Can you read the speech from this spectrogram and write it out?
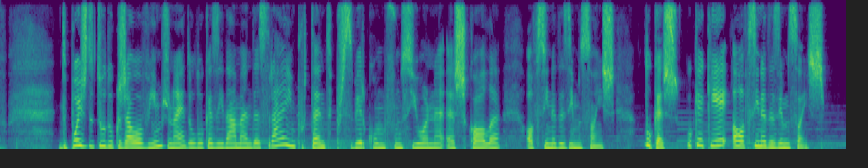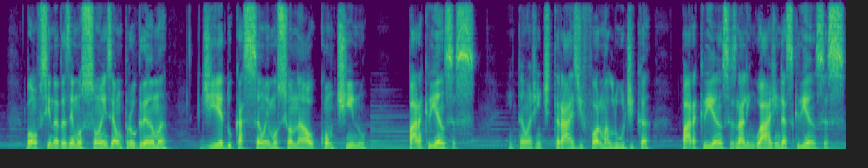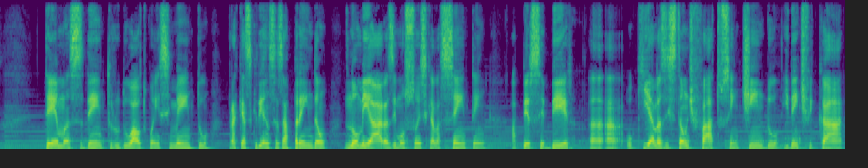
Depois de tudo o que já ouvimos, né, do Lucas e da Amanda, será importante perceber como funciona a escola Oficina das Emoções. Lucas, o que é que é a Oficina das Emoções? Bom, a Oficina das Emoções é um programa de educação emocional contínuo para crianças. Então a gente traz de forma lúdica para crianças, na linguagem das crianças, temas dentro do autoconhecimento, para que as crianças aprendam a nomear as emoções que elas sentem, a perceber a, a, o que elas estão de fato sentindo, identificar,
